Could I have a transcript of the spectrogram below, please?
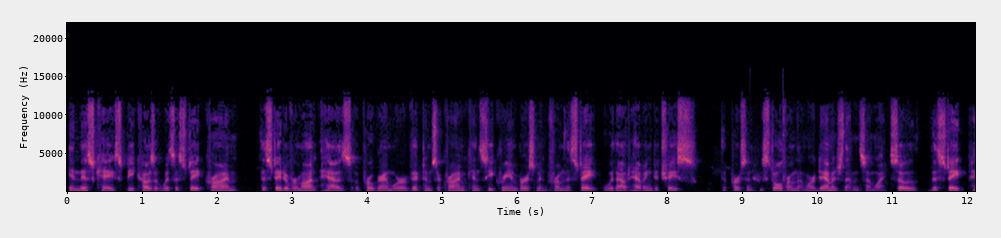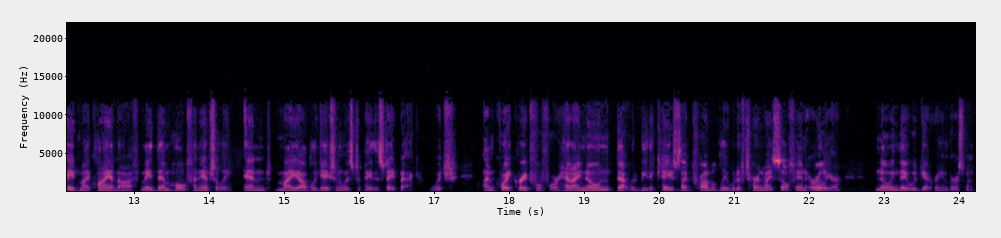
In this case, because it was a state crime, the state of Vermont has a program where victims of crime can seek reimbursement from the state without having to chase the person who stole from them or damaged them in some way. So the state paid my client off, made them whole financially, and my obligation was to pay the state back, which I'm quite grateful for. Had I known that would be the case, I probably would have turned myself in earlier, knowing they would get reimbursement.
